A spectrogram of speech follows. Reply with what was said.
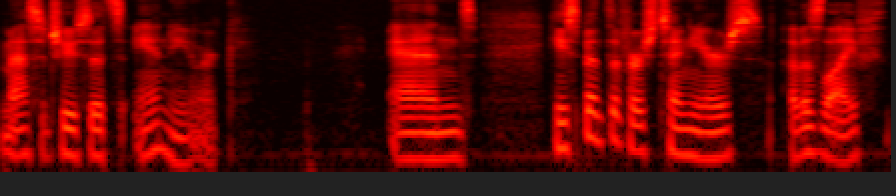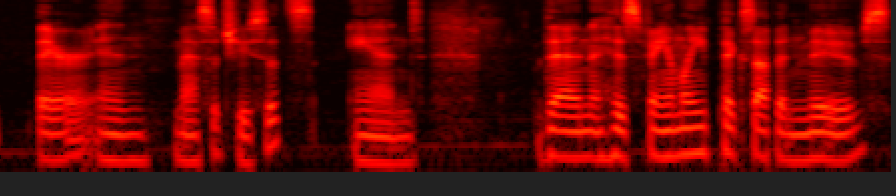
Massachusetts and New York. And he spent the first 10 years of his life there in Massachusetts. And then his family picks up and moves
